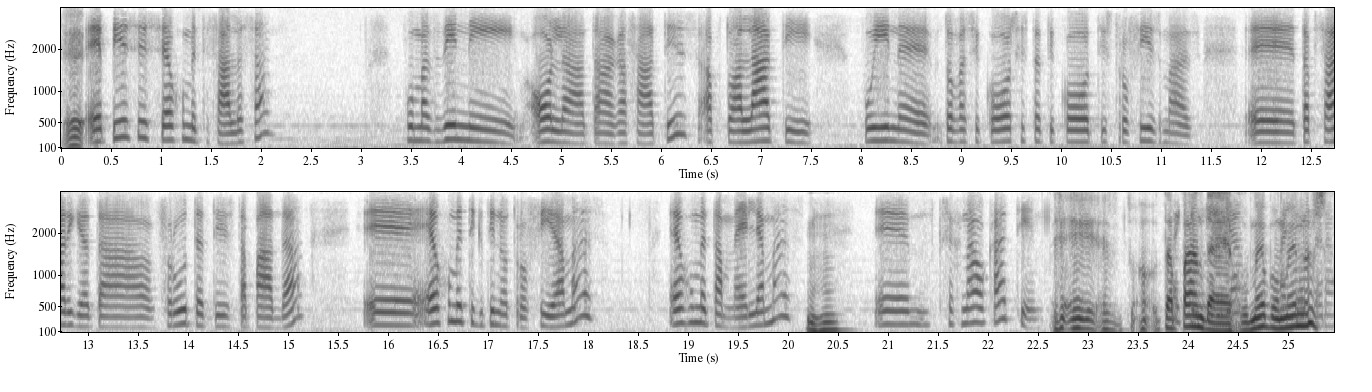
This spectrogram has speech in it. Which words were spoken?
Ε, Επίσης έχουμε τη θάλασσα που μας δίνει όλα τα αγαθά της, από το αλάτι που είναι το βασικό συστατικό της τροφής μας, ε, τα ψάρια, τα φρούτα της, τα πάντα. Ε, έχουμε την κτηνοτροφία μας, έχουμε τα μέλια μας. μμμ. Ε, ξεχνάω κάτι. Ε, ε, τα Τα πάντα κυνήγια, έχουμε, επομένως...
